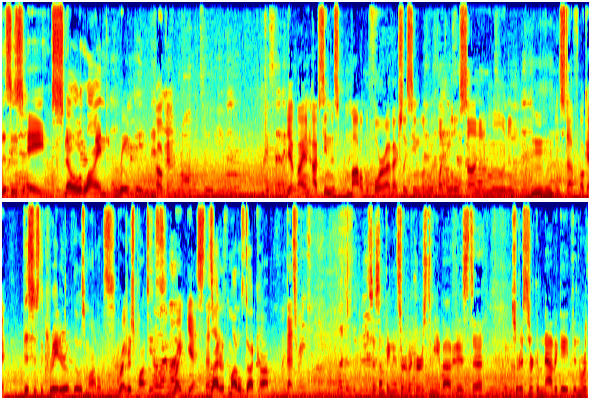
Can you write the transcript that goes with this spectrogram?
This is a snow-lined room. Okay. Yep, I, I've seen this model before. I've actually seen one with like a little sun and a moon and Mm-hmm. and stuff. Okay. This is the creator of those models, Right. Chris Pontius. Right. Yes, that's FlatEarthModels.com. that's right. So something that sort of occurs to me about it is to sort of circumnavigate the North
